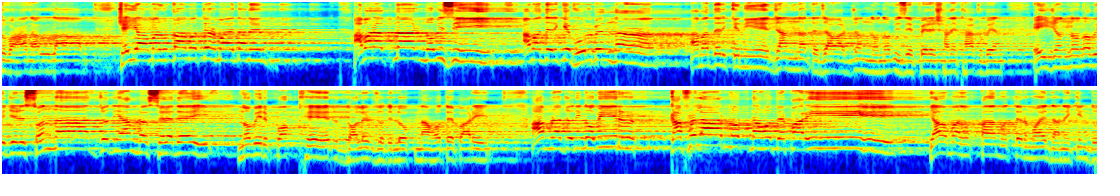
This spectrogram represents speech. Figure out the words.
সুবহান আল্লাহ সেই আমাল কামতের ময়দানে আমার আপনার নবীজি আমাদেরকে ভুলবেন না। আমাদেরকে নিয়ে জান্নাতে যাওয়ার জন্য নবীজে পেরেশানি থাকবেন, এই জন্য নবীজির সন্ন্যাত যদি আমরা ছেড়ে দেই, নবীর পক্ষের দলের যদি লোক না হতে পারি, আমরা যদি নবীর কাফেলার লোক না হতে পারি ইয়ামাল কামতের ময়দানে কিন্তু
